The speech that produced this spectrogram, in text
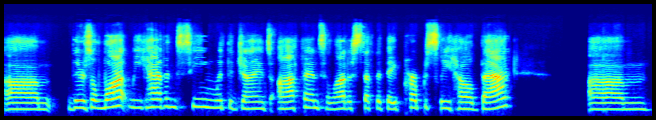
Um, there's a lot we haven't seen with the Giants offense, a lot of stuff that they purposely held back. Um,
